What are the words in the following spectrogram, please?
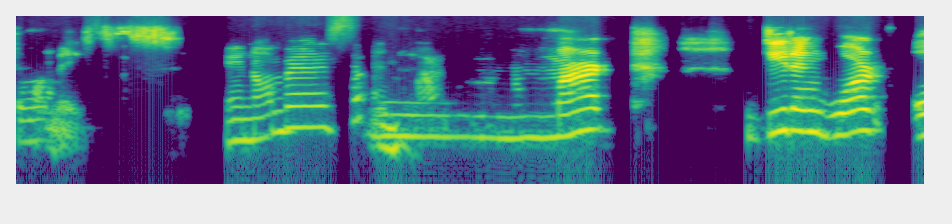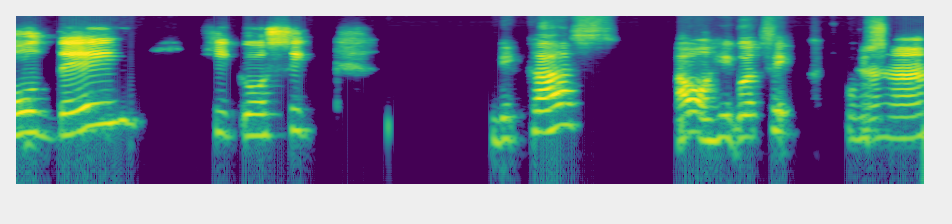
promise. And number seven. Mm, Mark didn't work all day. He got sick. Because, oh, he got sick. Pobrecito, Uh-huh.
